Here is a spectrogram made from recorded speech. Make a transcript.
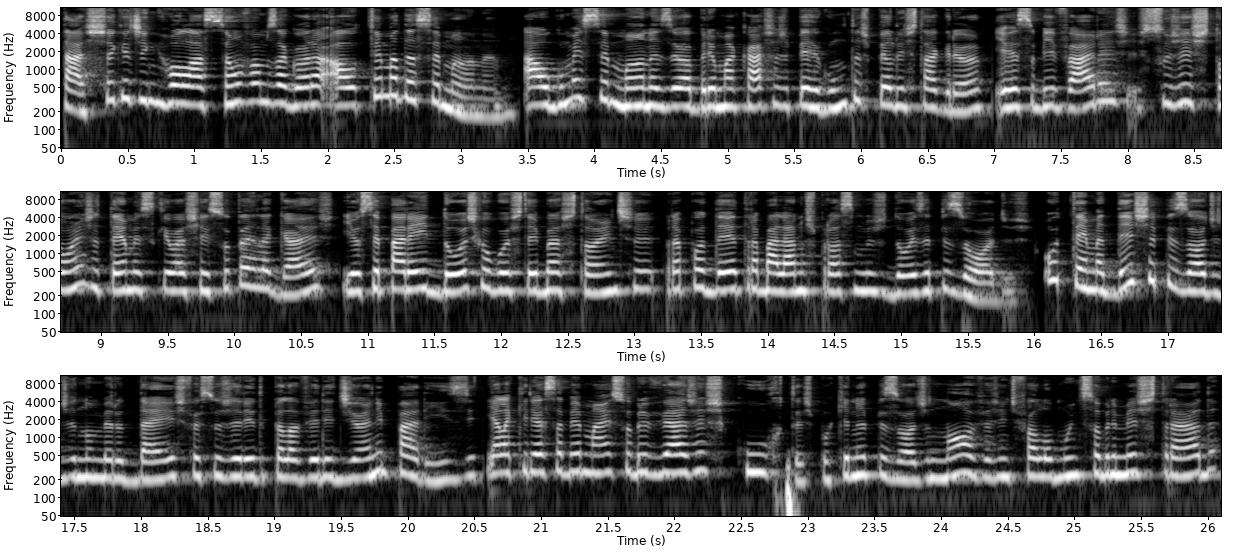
Tá, chega de enrolação, vamos agora ao tema da semana. Há algumas semanas eu abri uma caixa de perguntas pelo Instagram e recebi várias sugestões de temas que eu achei super legais e eu separei separei dois que eu gostei bastante para poder trabalhar nos próximos dois episódios. O tema deste episódio de número 10 foi sugerido pela Veridiane Parisi e ela queria saber mais sobre viagens curtas, porque no episódio 9 a gente falou muito sobre mestrada,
